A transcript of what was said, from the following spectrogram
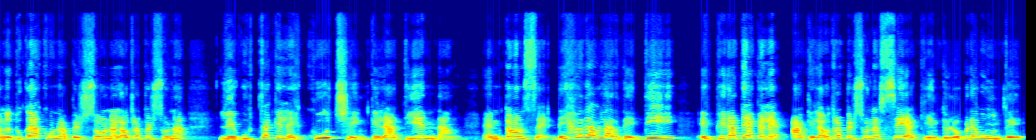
Cuando tú quedas con una persona, la otra persona le gusta que la escuchen, que la atiendan. Entonces, deja de hablar de ti, espérate a que, a que la otra persona sea quien te lo pregunte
